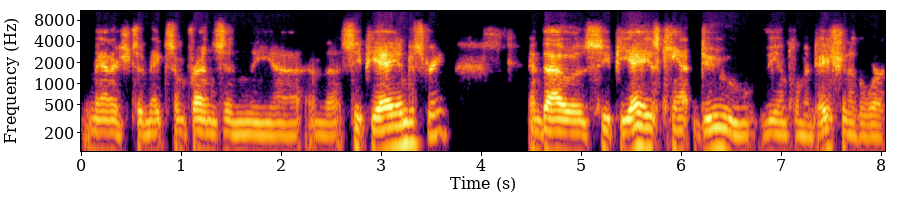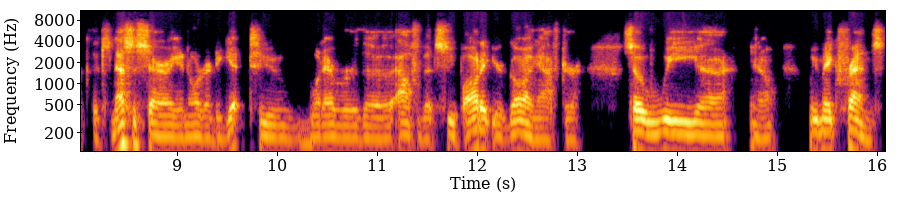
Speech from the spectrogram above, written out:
managed to make some friends in the uh, in the CPA industry, and those CPAs can't do the implementation of the work that's necessary in order to get to whatever the alphabet soup audit you're going after. So we uh, you know we make friends,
